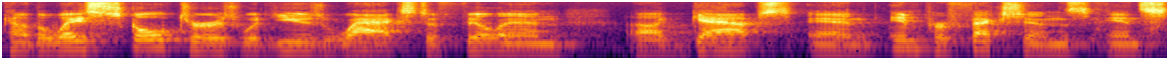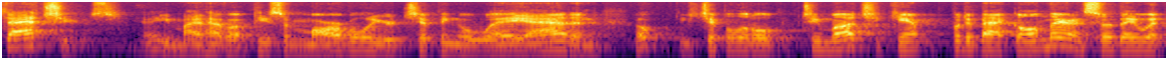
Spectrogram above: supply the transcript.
kind of the way sculptors would use wax to fill in uh, gaps and imperfections in statues. You, know, you, might have a piece of marble you're chipping away at, and oh, you chip a little too much, you can't put it back on there. And so they would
